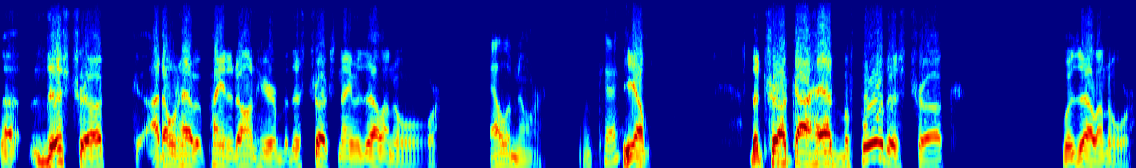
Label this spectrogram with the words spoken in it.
Uh, this truck, I don't have it painted on here, but this truck's name is Eleanor. Eleanor. Okay. Yep. The truck I had before this truck was Eleanor.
